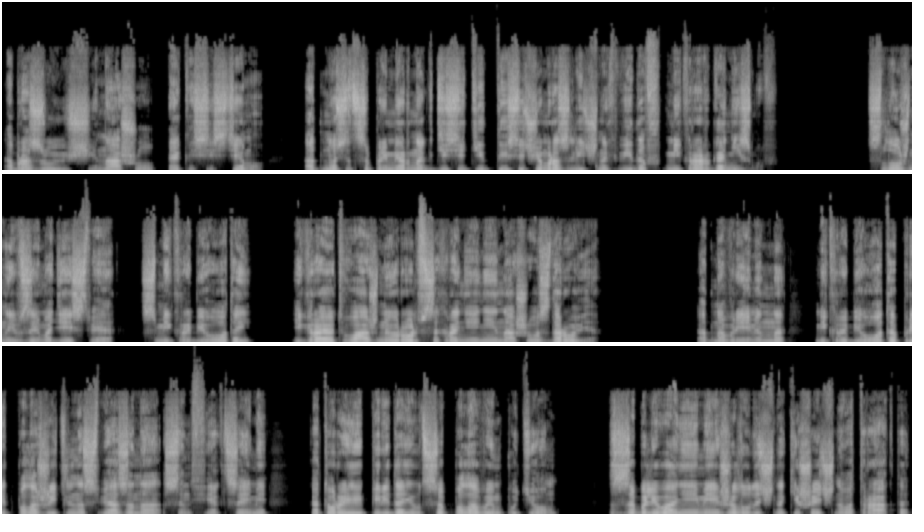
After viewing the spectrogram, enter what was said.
образующие нашу экосистему, относятся примерно к 10 тысячам различных видов микроорганизмов. Сложные взаимодействия с микробиотой – играют важную роль в сохранении нашего здоровья. Одновременно микробиота предположительно связана с инфекциями, которые передаются половым путем, с заболеваниями желудочно-кишечного тракта,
